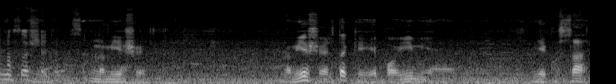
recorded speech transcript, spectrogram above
una sua scelta personale. Una mia scelta. Una mia scelta che poi mi, ha, mi è costata,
